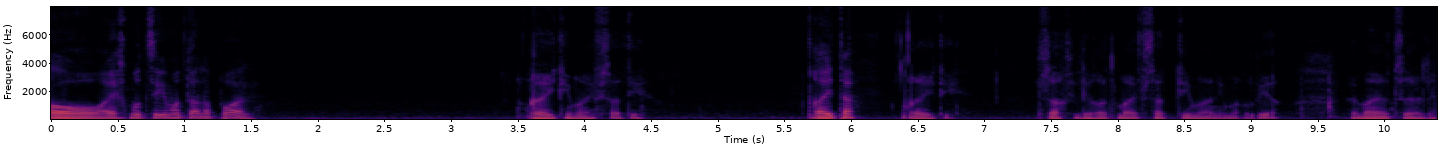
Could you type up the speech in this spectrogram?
או איך מוציאים אותה לפועל? ראיתי מה הפסדתי. ראית? ראיתי. הצלחתי לראות מה הפסדתי, מה אני מרוויח ומה יוצא לי.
